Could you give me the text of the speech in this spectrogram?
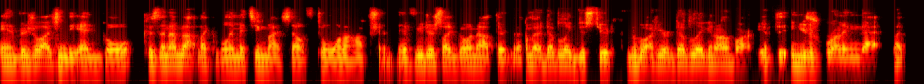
And visualizing the end goal, because then I'm not like limiting myself to one option. If you're just like going out there, like, I'm a double leg this dude, I'm to go out here, double leg and armbar, you have to, and you're just running that like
